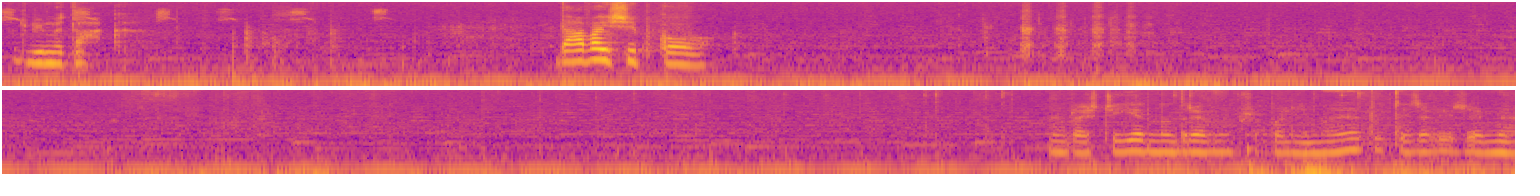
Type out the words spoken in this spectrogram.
Zrobimy tak. Dawaj szybko. Dobra, jeszcze jedno drewno przepalimy. Tutaj zawieziemy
